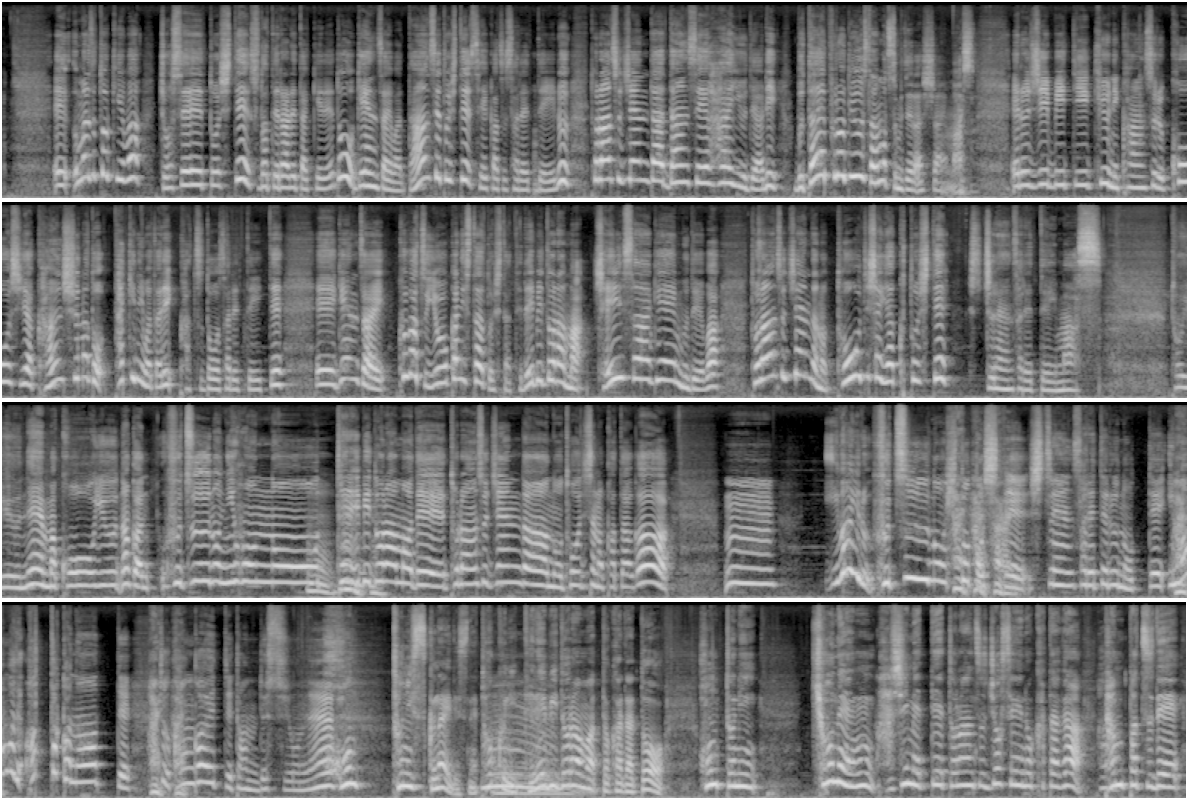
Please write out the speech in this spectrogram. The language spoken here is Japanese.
えー生まれた時は女性として育てられたけれど現在は男性として生活されているトランスジェンダー男性俳優であり舞台プロデューサーも務めていらっしゃいます、LGBTQ に関する講師や監修など多岐にわたり活動されていて、えー現在9月8日にスタートしたテレビドラマ「チェイサーゲーム」ではトランスジェンダーの当事者役として出演されています。というね、まあ、こういうなんか普通の日本のテレビドラマでトランスジェンダーの当事者の方がうんいわゆる普通の人としはいはいて出演されてるのって今まであったかなってはいちょっと考えてたんですよね。本当に少ないですね。特にテレビドラマとかだと、本当に去年初めてトランス女性の方が単発で、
